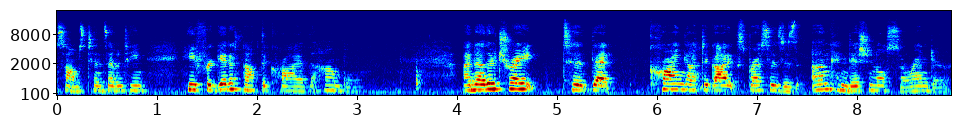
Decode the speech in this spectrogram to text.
Psalms 10:17. He forgetteth not the cry of the humble. Another trait to, that crying out to God expresses is unconditional surrender.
